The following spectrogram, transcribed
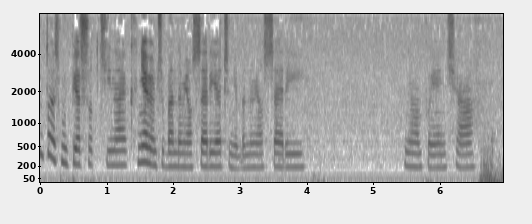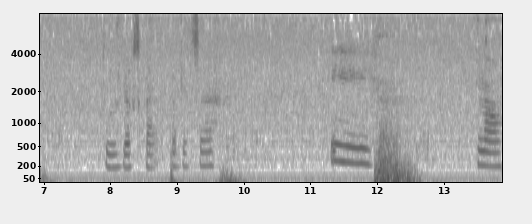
No to jest mój pierwszy odcinek. Nie wiem, czy będę miał serię, czy nie będę miał serii. Nie mam pojęcia. Tu już wioska PGC. I... No.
